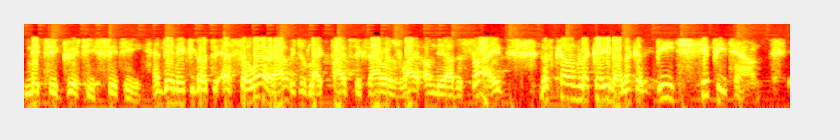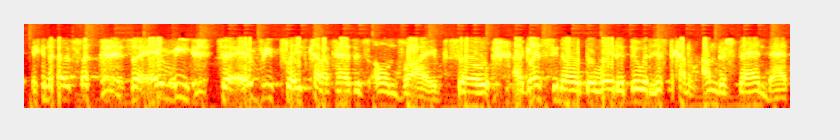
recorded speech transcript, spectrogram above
nitty gritty city. And then if you go to Essaouira, which is like five six hours right on the other side, that's kind of like a you know like a beach hippie town. You know, so so every so every place kind of has its own vibe. So I guess you know the way to do it is just to kind of understand that,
